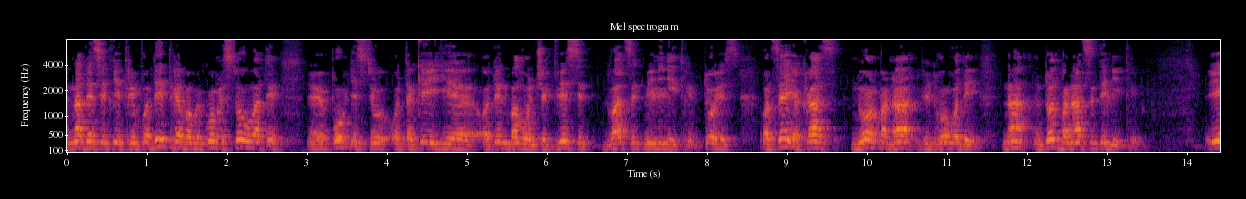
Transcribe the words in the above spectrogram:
на 10 літрів води треба використовувати е, повністю отакий е, один балончик 220 мл. Тобто, оце якраз норма на відро води на, до 12 літрів. І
